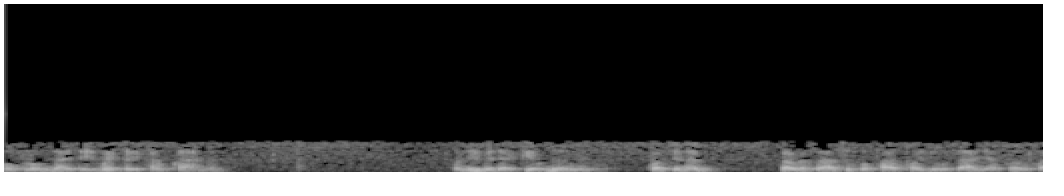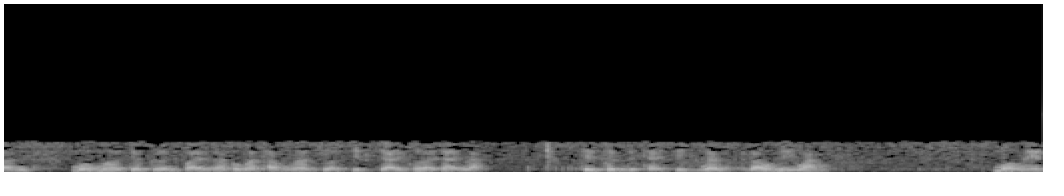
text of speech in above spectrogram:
อบรมได้ดีไม่เคยคำคามันอันนี้ไม่ได้เกี่ยวเนื่องเพราะฉะนั้นเรารักษาสุขภาพคออยู่ได้อย่าเพิ่มฝันมัวมาจะเกินไปแล้วก็มาทำงานส่วนจิตใจเพื่อได้หลักที่พึ่งในแท้จริงนั้นเรามีหวังมองเห็น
